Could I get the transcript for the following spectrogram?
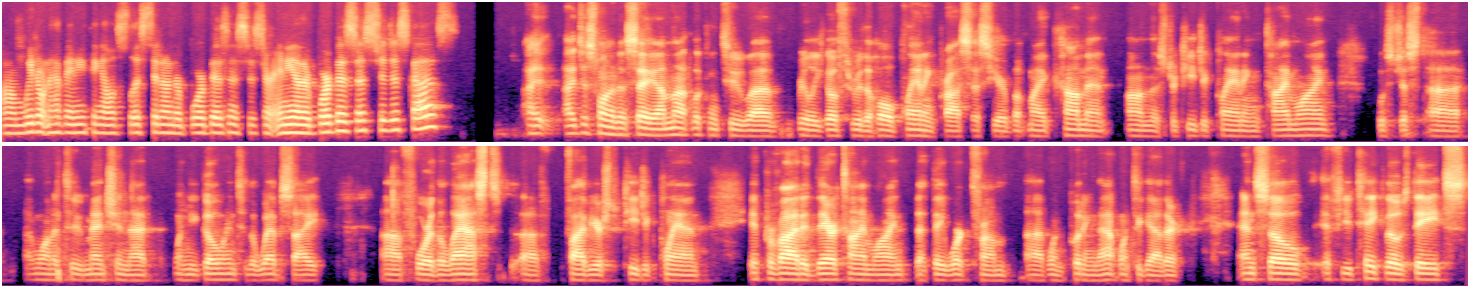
um, we don't have anything else listed under board business. Is there any other board business to discuss? I, I just wanted to say, I'm not looking to uh, really go through the whole planning process here, but my comment on the strategic planning timeline was just, uh, I wanted to mention that when you go into the website uh, for the last uh, five-year strategic plan, it provided their timeline that they worked from uh, when putting that one together. And so if you take those dates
